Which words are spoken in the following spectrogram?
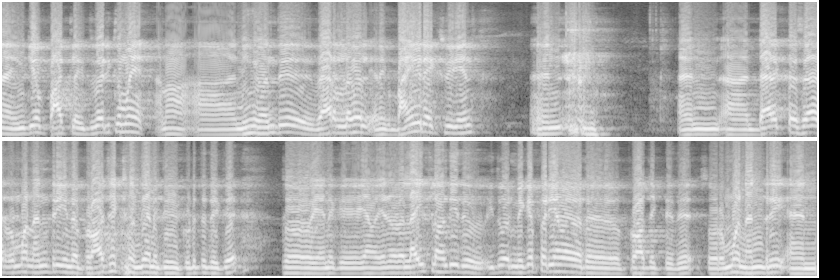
நான் எங்கேயும் பார்க்கல. இது வரைக்குமே ஆனால் நீங்க வந்து வேற லெவல் எனக்கு பயங்கர எக்ஸ்பீரியன்ஸ் அண்ட் டைரக்டர் சார் ரொம்ப நன்றி. இந்த ப்ராஜெக்ட் வந்து எனக்கு கொடுத்ததுக்கு. ஸோ எனக்கு என்னோட லைஃப்ல வந்து இது இது ஒரு மிகப்பெரிய ஒரு ப்ராஜெக்ட் இது. ஸோ ரொம்ப நன்றி அண்ட்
